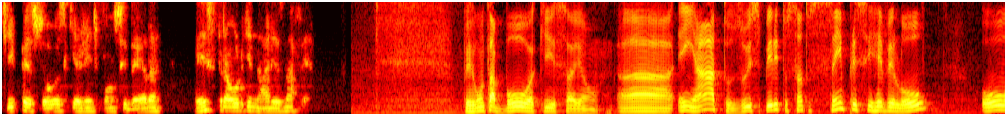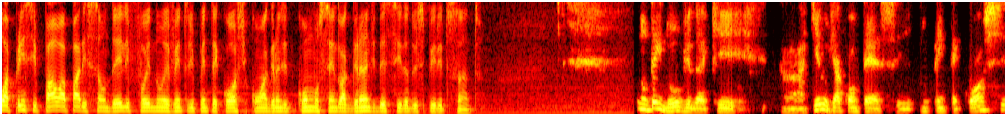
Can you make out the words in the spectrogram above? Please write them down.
de pessoas que a gente considera extraordinárias na fé. Pergunta boa aqui, Saião. Ah, em Atos, o Espírito Santo sempre se revelou ou a principal aparição dele foi no evento de Pentecoste com a grande, como sendo a grande descida do Espírito Santo? Não tem dúvida que ah, aquilo que acontece em Pentecoste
